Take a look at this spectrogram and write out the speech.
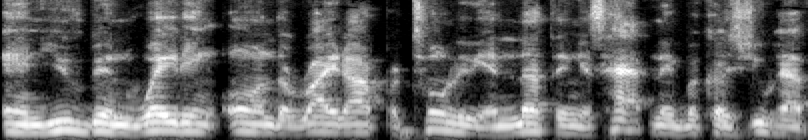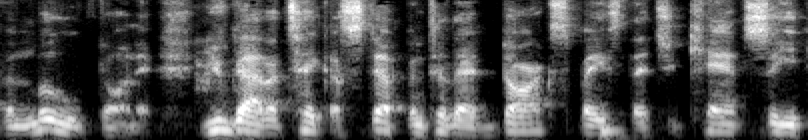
and you've been waiting on the right opportunity, and nothing is happening because you haven't moved on it. You got to take a step into that dark space that you can't see,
